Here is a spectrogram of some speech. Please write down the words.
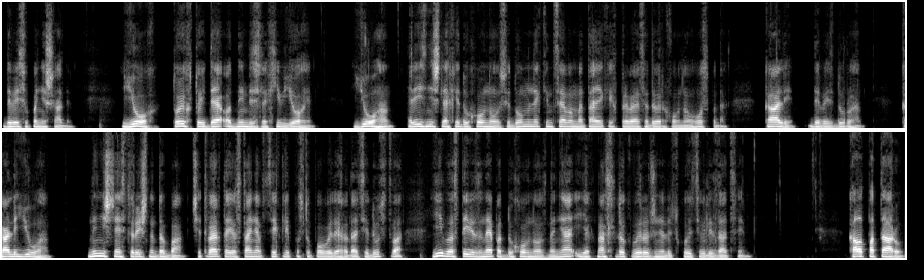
дивись Упанішади. Йог, той, хто йде одним зі шляхів йоги. Йога різні шляхи духовного усвідомлення, кінцева мета яких привезе до Верховного Господа. Калі, дивись Дурга. Калі Юга. Нинішня історична доба, четверта і остання в циклі поступової деградації людства, їй властиві занепад духовного знання і як наслідок виродження людської цивілізації. Калпатару,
